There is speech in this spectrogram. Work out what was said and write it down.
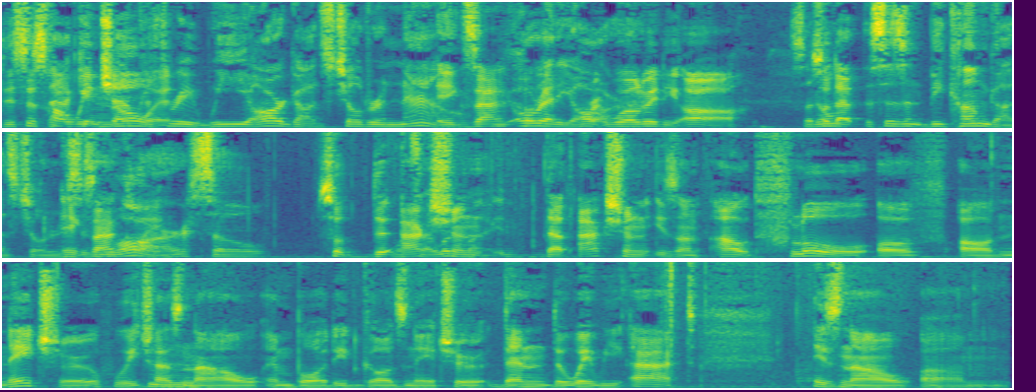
this is how we in know chapter it three, we are God's children now. exactly We already are. Right, we already are so, so that this isn't become God's children. It's Exactly. You are. So So the What's that action that, action is an outflow of our nature, which has Mm-hmm. now embodied God's nature. Then the way we act is now, um,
